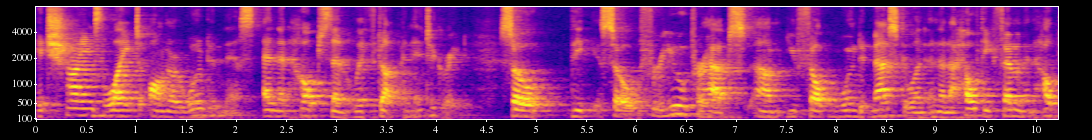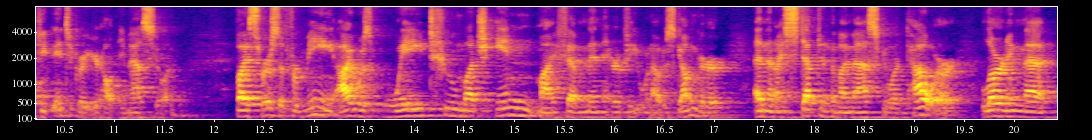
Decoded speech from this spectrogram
it shines light on our woundedness and then helps them lift up and integrate. So, the, so for you, perhaps um, you felt wounded masculine, and then a healthy feminine helped you integrate your healthy masculine. Vice versa, for me, I was way too much in my feminine energy when I was younger, and then I stepped into my masculine power, learning that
